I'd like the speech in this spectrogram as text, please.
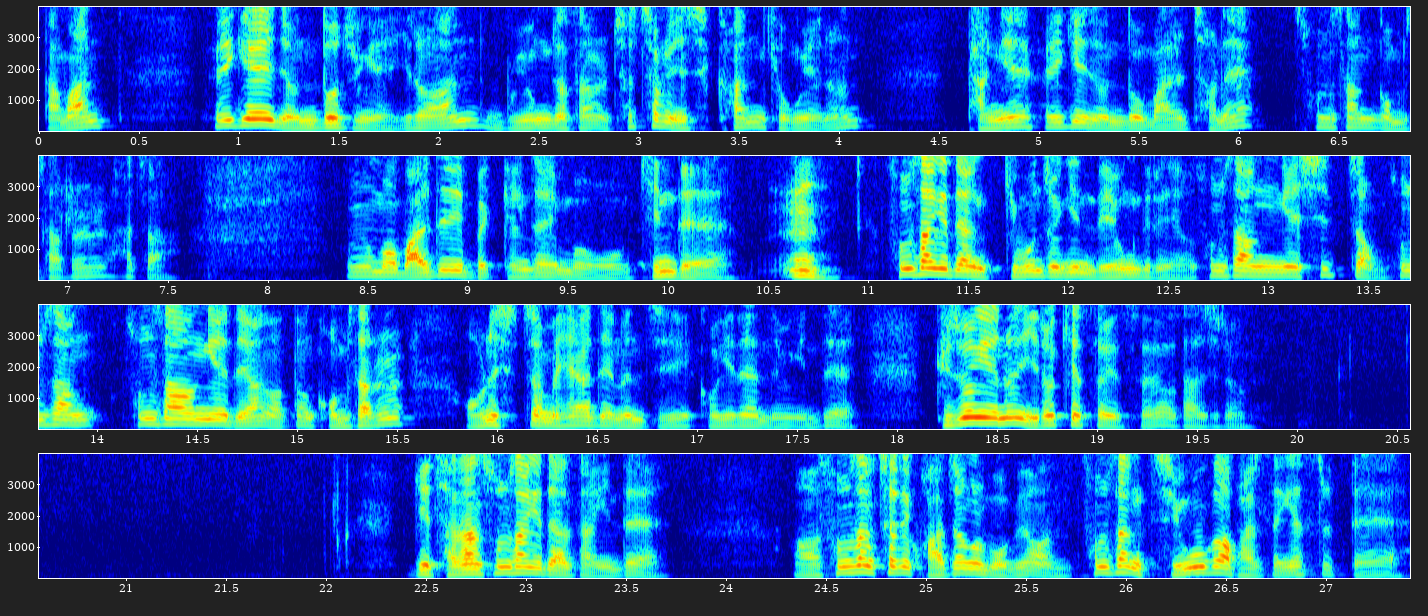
다만 회계 연도 중에 이러한 무형자산을 최초로 인식한 경우에는 당해 회계 연도 말 전에 손상 검사를 하자. 음, 뭐 말들이 굉장히 뭐 긴데 손상에 대한 기본적인 내용들이에요. 손상의 시점, 손상, 손상에 대한 어떤 검사를 어느 시점에 해야 되는지 거기에 대한 내용인데 규정에는 이렇게 써 있어요. 사실은. 이게 자산 손상에 대한 사항인데 어, 손상 처리 과정을 보면 손상 징후가 발생했을 때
